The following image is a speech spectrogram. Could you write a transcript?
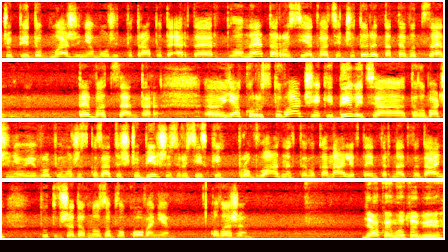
що під обмеження можуть потрапити РТР Планета, Росія 24 та ТВ Цен- ТВ Центр. Е, Я користувач, який дивиться телебачення у Європі, можу сказати, що більшість російських провладних телеканалів та інтернет-видань тут вже давно заблоковані. Олеже. Дякуємо тобі.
